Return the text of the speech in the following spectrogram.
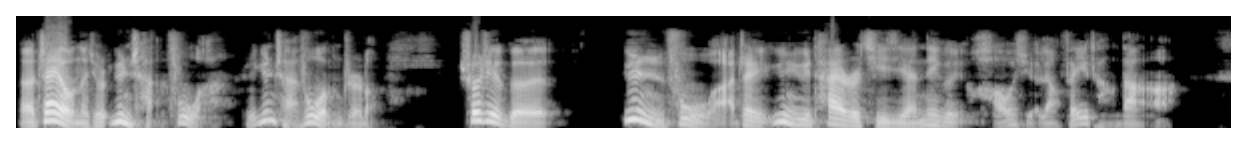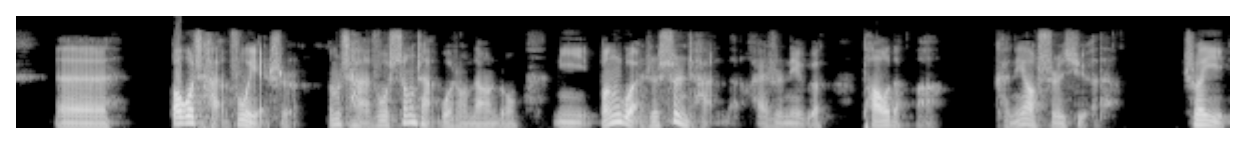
呃，再有呢就是孕产妇啊，孕产妇我们知道。说这个孕妇啊，在孕育胎儿期间，那个耗血量非常大啊，呃，包括产妇也是。那么产妇生产过程当中，你甭管是顺产的还是那个剖的啊，肯定要失血的。所以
